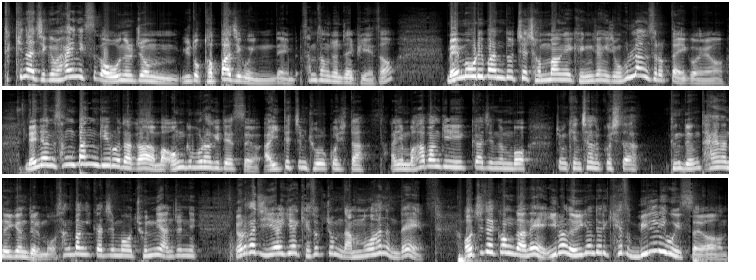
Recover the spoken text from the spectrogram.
특히나 지금 하이닉스가 오늘 좀 유독 더 빠지고 있는데 삼성전자에 비해서 메모리 반도체 전망이 굉장히 좀 혼란스럽다 이거예요. 내년 상반기로다가 막 언급을 하기도 했어요. 아 이때쯤 좋을 것이다. 아니 뭐 하반기까지는 뭐 좀 괜찮을 것이다. 등등 다양한 의견들 뭐 상반기까지 뭐 좋니 안 좋니 여러 가지 이야기가 계속 좀 난무하는데 어찌됐건 간에 이런 의견들이 계속 밀리고 있어요.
